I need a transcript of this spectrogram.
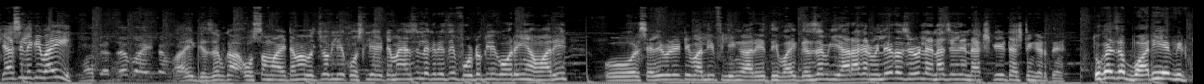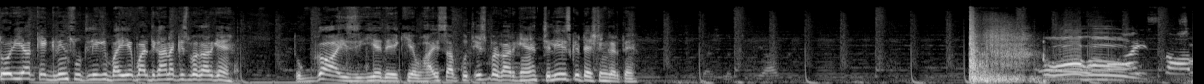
कैसी लगी भाई? गजब आइटम भाई गजब का औसम आइटम है। बच्चों के लिए कॉस्टली आइटम है। ऐसे लग रही थी फ़ोटो क्लिक हो रही है हमारी और सेलिब्रिटी वाली फीलिंग आ रही थी। भाई गजब की यार अगर मिले तो ज़रूर लेना। चलिए नेक्स्ट की टेस्टिंग करते हैं। तो गाइस अब बारी है विक्टोरिया के ग्रीन सूतली की। भाई एक बार दिखाना किस प्रकार के हैं। तो गाइस ये देखिए भाई साहब कुछ इस प्रकार के हैं। चलिए इसकी टेस्टिंग करते हैं। ओहो। भाई साहब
